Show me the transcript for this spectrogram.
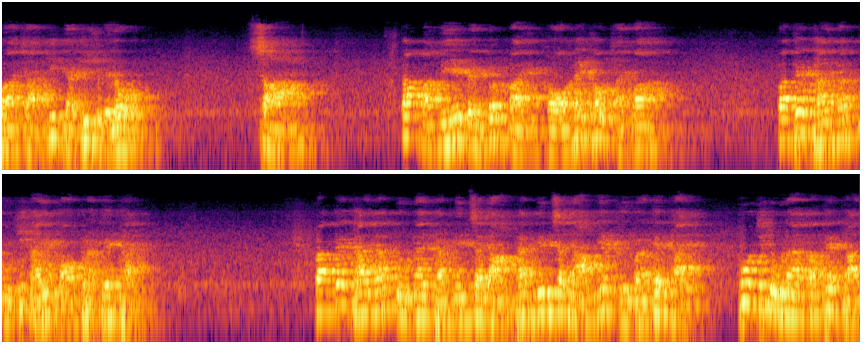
บาอาจารย์ยิ่งใหญ่ที่สุดในโลกสามตั้งบัดนี้เป็นต้นไปขอให้เข้าใจว่า ประเทศไทยนั้นอยู่ที่ไหนของประเทศไทย ประเทศไทยนั้นอยู่ในแผ่นดินสยามแผ่นดินสยามนี่คือประเทศไทย ผู้ที่ดูแลประเทศไทย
